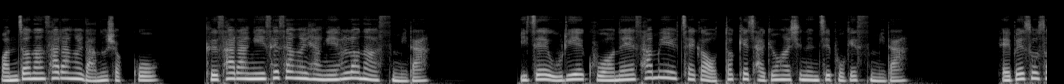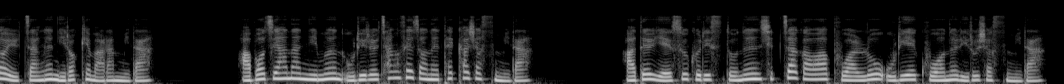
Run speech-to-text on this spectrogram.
완전한 사랑을 나누셨고 그 사랑이 세상을 향해 흘러나왔습니다. 이제 우리의 구원에 삼위일체가 어떻게 작용하시는지 보겠습니다. 에베소서 1장은 이렇게 말합니다. 아버지 하나님은 우리를 창세전에 택하셨습니다. 아들 예수 그리스도는 십자가와 부활로 우리의 구원을 이루셨습니다.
